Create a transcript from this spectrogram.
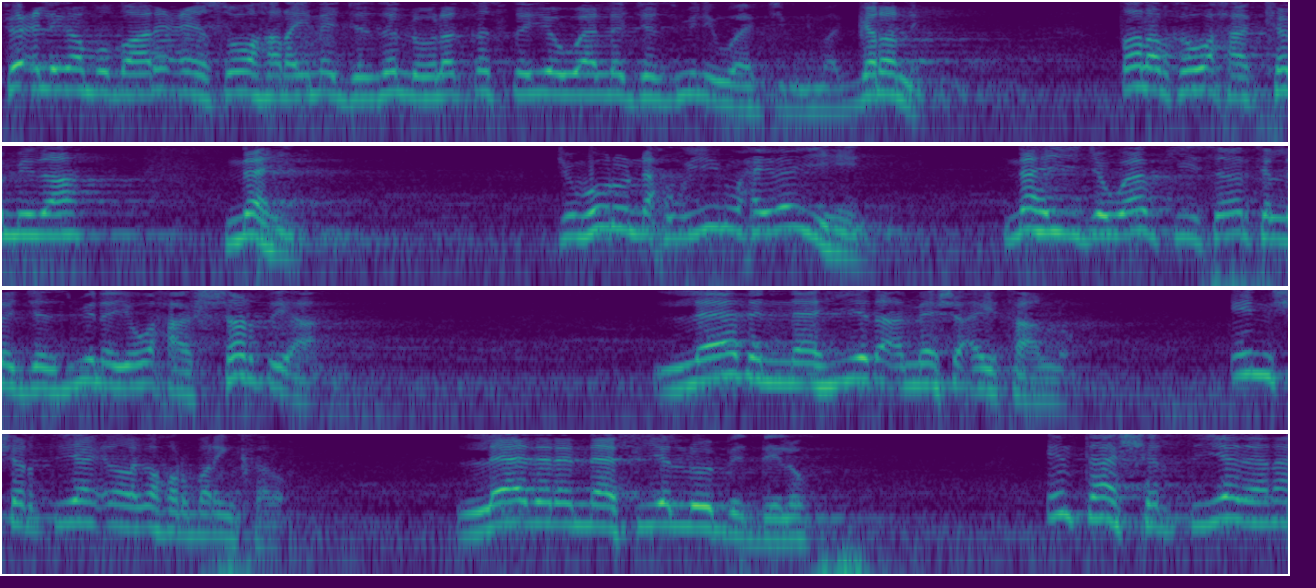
Ficliga mudaaricee soo harayna jaza loola qastayo waa la jasmini waajibnimo garani dalabka waxaa ka mid ah nahyi jumhuuru naxwiyiin waxay leeyihiin nahyi jawaabkiisa marka la jasminayo waxaa shardi ah. Laada naahiyada meesha ay taallo. In shardiyaa in laga hormarin karo. Laadana naafiye loo bedelo intaa shardiyadana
